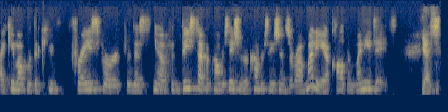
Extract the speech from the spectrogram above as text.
I came up with a cute phrase for for this, you know, for these type of conversations or conversations around money. I call them money dates. Yes. Like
